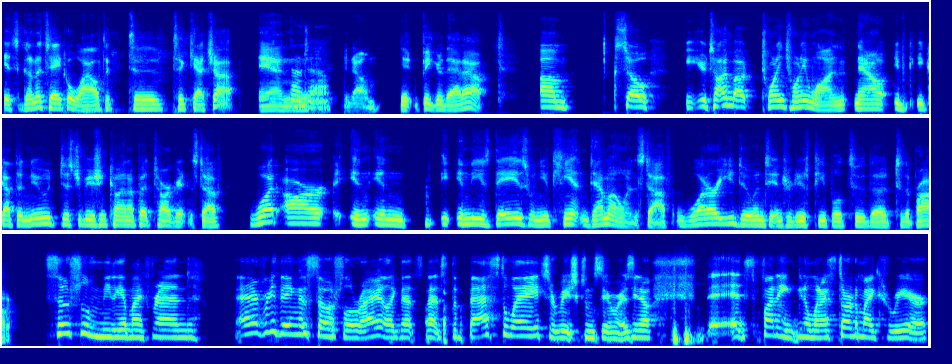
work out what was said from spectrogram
It's going to take a while to to to catch up and no you know figure that out. Um, so you're talking about 2021 now. You've, you've got the new distribution coming up at Target and stuff what are in in in these days when you can't demo and stuff what are you doing to introduce people to the to the product social media my friend everything is social right like that's that's the best way to reach consumers you know it's funny you know when i started my career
